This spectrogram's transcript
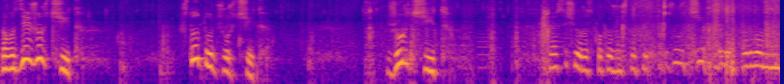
А вот здесь журчит. Что тут журчит? Журчит. Сейчас еще раз покажу, что тут журчит. Блин, под ванной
